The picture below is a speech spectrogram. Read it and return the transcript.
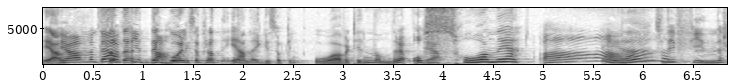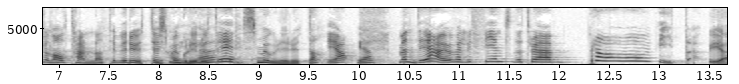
Ja, men det så er det, fint, det går liksom fra den ene eggestokken over til den andre, og Ja. så ned. Ah, Ja. Så de finner sånne alternative ruter, smuglerruter. Ja, smuglerruta. Ja. Ja. Men det er jo veldig fint. Det tror jeg bra å vite. Ja.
